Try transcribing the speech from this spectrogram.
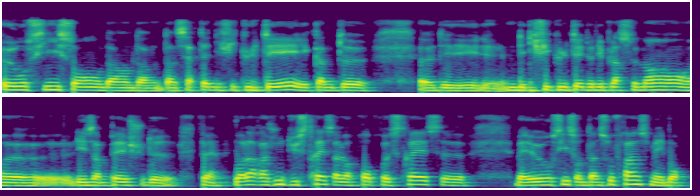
eux aussi sont dans, dans, dans certaines difficultés et quand euh, euh, des, des, difficultés de déplacement euh, les empêchent de, enfin voilà, rajoutent du stress à leur propre stress, ben eux aussi sont en souffrance, mais bon,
